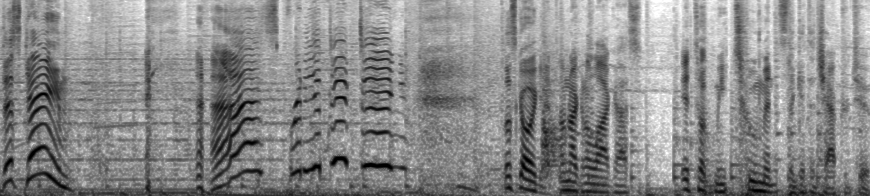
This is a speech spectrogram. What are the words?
This game! it's pretty addicting! Let's go again. I'm not gonna lie, guys. It took me two minutes to get to chapter two.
